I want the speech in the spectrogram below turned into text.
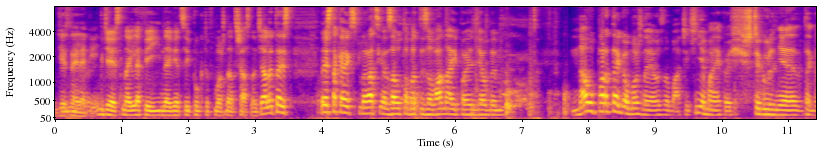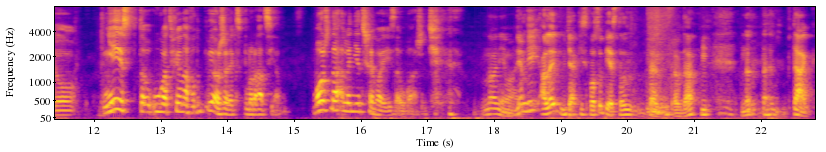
Gdzie jest najlepiej? gdzie jest najlepiej i najwięcej punktów można trzasnąć. Ale to jest, to jest taka eksploracja zautomatyzowana i powiedziałbym na upartego można ją zobaczyć. Nie ma jakoś szczególnie tego... Nie jest to ułatwiona w odbiorze eksploracja. Można, ale nie trzeba jej zauważyć. No nie ma. niemniej, ale w jaki sposób jest to ten, prawda? No ta, tak,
